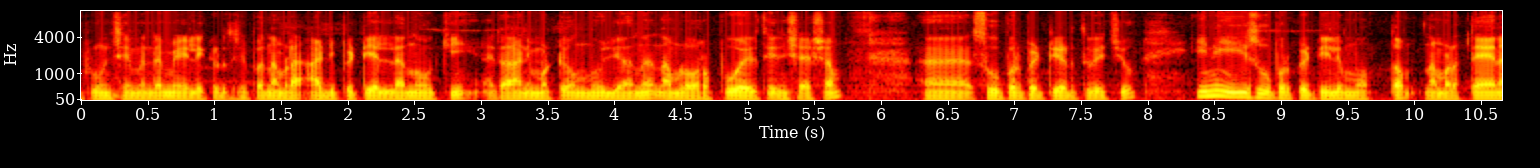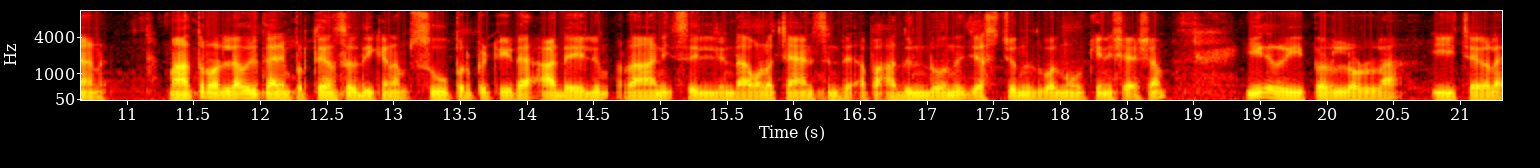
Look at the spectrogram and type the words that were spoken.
ബ്രൂൺ ചേമ്പന്റെ മേലേക്ക് എടുത്തു ഇപ്പോൾ നമ്മുടെ അടിപ്പെട്ടി എല്ലാം നോക്കി റാണിമുട്ട ഒന്നുമില്ല എന്ന് നമ്മൾ ഉറപ്പ് വരുത്തിയതിന് ശേഷം സൂപ്പർ പെട്ടി എടുത്ത് വെച്ചു. ഇനി ഈ സൂപ്പർ പെട്ടിയിൽ മൊത്തം നമ്മുടെ തേനാണ്. മാത്രമല്ല ഒരു കാര്യം പ്രത്യേകം ശ്രദ്ധിക്കണം. സൂപ്പർ പെട്ടിയുടെ അടയിലും റാണി സെല്ലുണ്ടാവാനുള്ള ചാൻസ് ഉണ്ട്. അപ്പോൾ അതുണ്ടോയെന്ന് ജസ്റ്റ് ഒന്ന് ഇതുപോലെ നോക്കിയതിന് ശേഷം ഈ റീപ്പറിലുള്ള ഈച്ചകളെ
